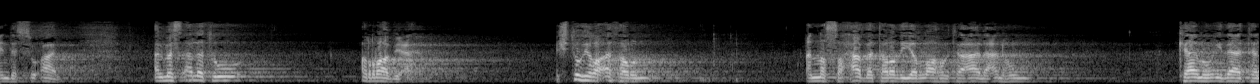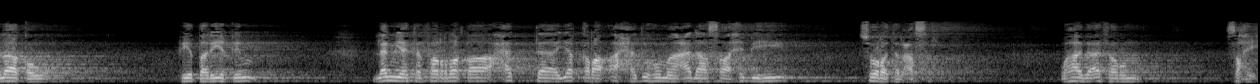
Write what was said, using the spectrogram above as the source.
عند السؤال. المسألة الرابعة اشتهر أثر أن الصحابة رضي الله تعالى عنهم كانوا إذا تلاقوا في طريق لم يتفرقا حتى يقرأ أحدهما على صاحبه سورة العصر. وهذا أثر صحيح.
